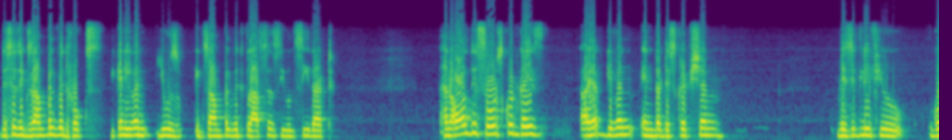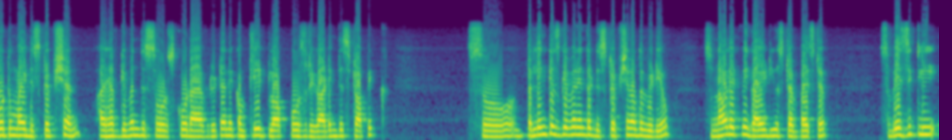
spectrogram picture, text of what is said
This is example with hooks. You can even use example with classes. You will see that. And all this source code guys I have given in the description. Basically if you go to my description I have given the source code. I have written a complete blog post regarding this topic so the link is given in the description of the video. So now let me guide you step by step. So basically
